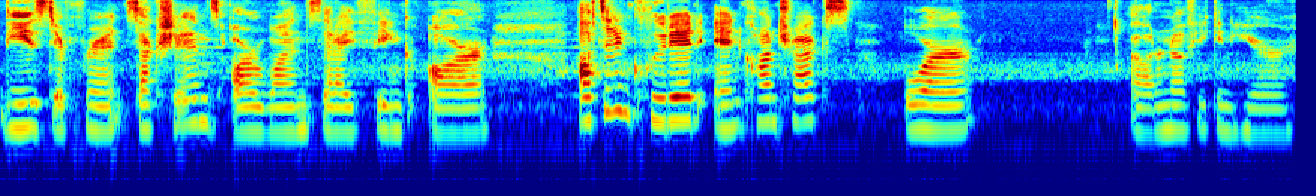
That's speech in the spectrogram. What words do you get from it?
these different sections are ones that I think are often included in contracts or oh, I don't know if you can hear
